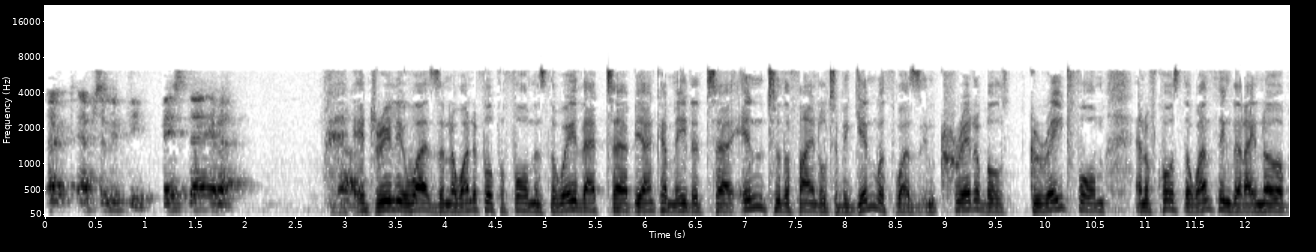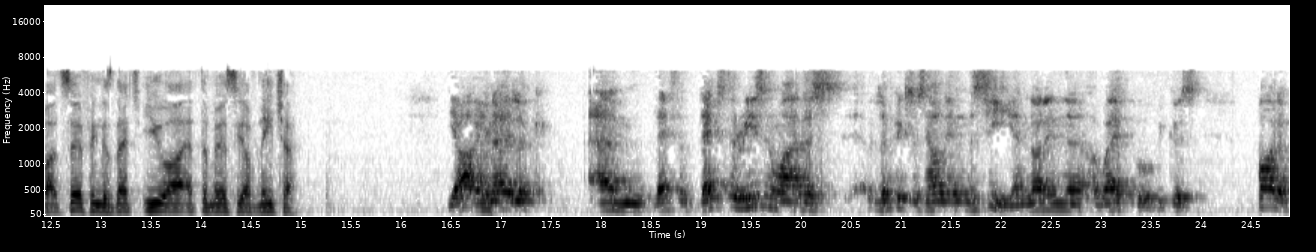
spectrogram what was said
Stoked, absolutely. Best day ever. It really was, and a wonderful performance. The way that uh, Bianca made it uh, into the final to begin with was incredible, great form. And of course, the one thing that I know about surfing is that you are at the mercy of nature. Yeah, you know, look, um, that's the, that's the reason why this Olympics was held in the sea and not in the wave pool because part of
